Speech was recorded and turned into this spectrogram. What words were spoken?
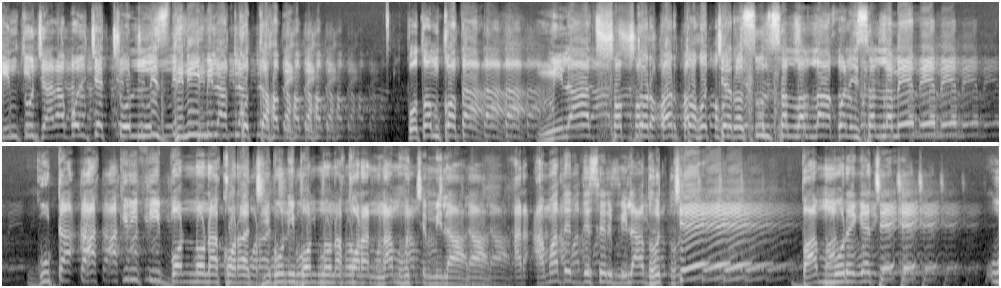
কিন্তু যারা বলছে, চল্লিশ দিনই মিলাদ করতে হবে। প্রথম কথা, মিলাদ শব্দর অর্থ হচ্ছে রসুল সাল্লাহ আলি সাল্লামের গোটা আকৃতি বর্ণনা করা, জীবনী বর্ণনা করার নাম হচ্ছে মিলাদ। আর আমাদের দেশের মিলাদ হচ্ছে বাম মরে গেছে, ও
